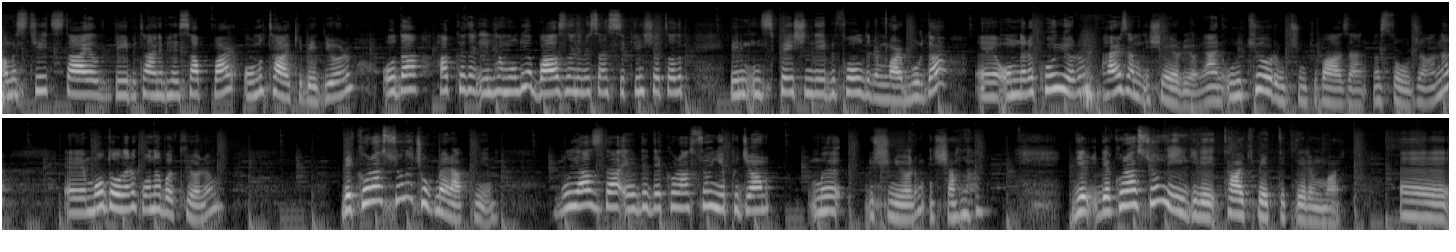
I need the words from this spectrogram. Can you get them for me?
ama Street Style diye bir tane bir hesap var. Onu takip ediyorum. O da hakikaten ilham oluyor. Bazılarını mesela screenshot alıp benim inspiration diye bir folder'ım var burada. Ee, onlara koyuyorum. Her zaman işe yarıyor. Yani unutuyorum çünkü bazen nasıl olacağını. Ee, moda olarak ona bakıyorum. Dekorasyona çok meraklıyım. Bu yaz da evde dekorasyon yapacağımı düşünüyorum inşallah. De- dekorasyonla ilgili takip ettiklerim var. Ee,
